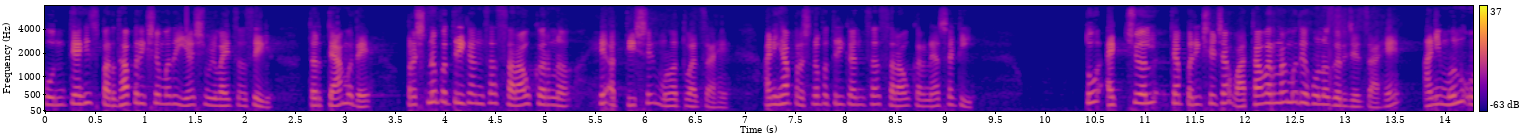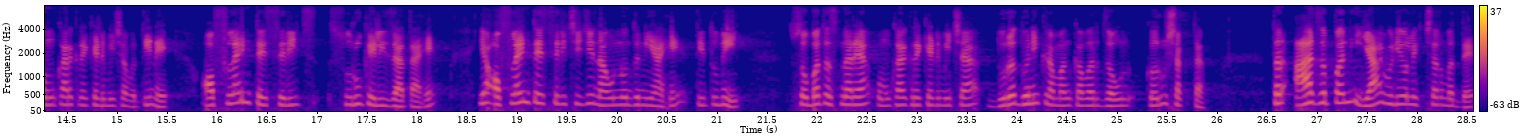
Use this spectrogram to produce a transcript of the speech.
कोणत्याही स्पर्धा परीक्षेमध्ये यश मिळवायचं असेल तर त्यामध्ये प्रश्नपत्रिकांचा सराव करणं हे अतिशय महत्त्वाचं आहे. आणि ह्या प्रश्नपत्रिकांचा सराव करण्यासाठी तो ॲक्च्युअल त्या परीक्षेच्या वातावरणामध्ये होणं गरजेचं आहे. आणि म्हणून ओमकार अकॅडमीच्या वतीने ऑफलाईन टेस्ट सिरीज सुरू केली जात आहे. या ऑफलाईन टेस्ट सिरीजची जी नावनोंदणी आहे ती तुम्ही सोबत असणाऱ्या ओंकार अकॅडमीच्या दूरध्वनी क्रमांकावर जाऊन करू शकता. तर आज आपण या व्हिडिओ लेक्चरमध्ये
